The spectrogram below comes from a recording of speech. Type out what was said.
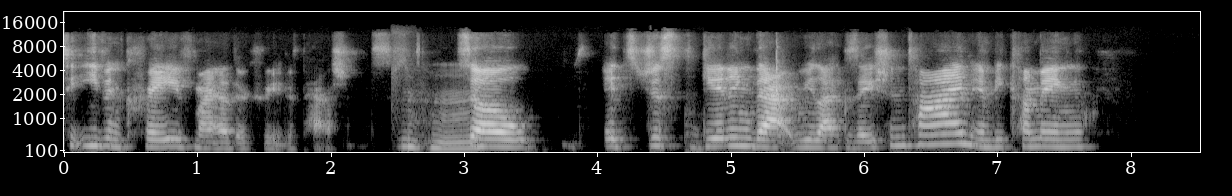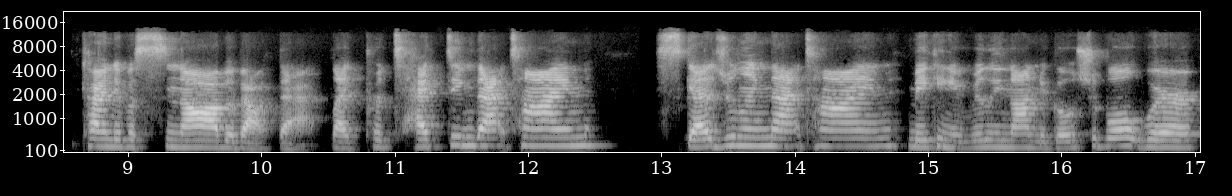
to even crave my other creative passions. Mm-hmm. So it's just getting that relaxation time and becoming kind of a snob about that, like protecting that time scheduling that time, making it really non negotiable, where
